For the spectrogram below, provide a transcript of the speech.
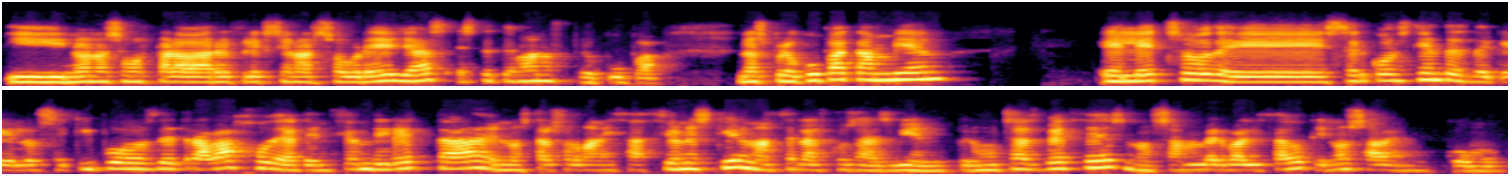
y no nos hemos parado a reflexionar sobre ellas, este tema nos preocupa. Nos preocupa también el hecho de ser conscientes de que los equipos de trabajo de atención directa en nuestras organizaciones quieren hacer las cosas bien, pero muchas veces nos han verbalizado que no saben cómo.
